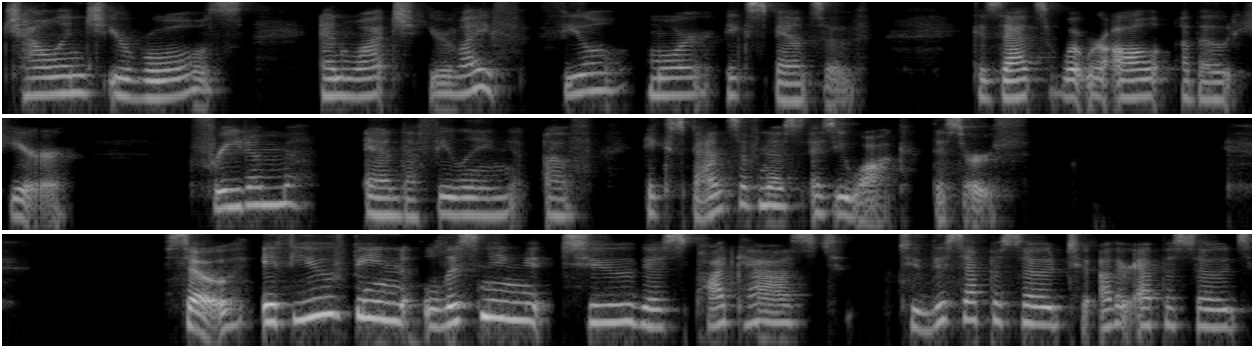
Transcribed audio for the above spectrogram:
challenge your rules, and watch your life feel more expansive because that's what we're all about here freedom and the feeling of expansiveness as you walk this earth. So, if you've been listening to this podcast, to this episode, to other episodes,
